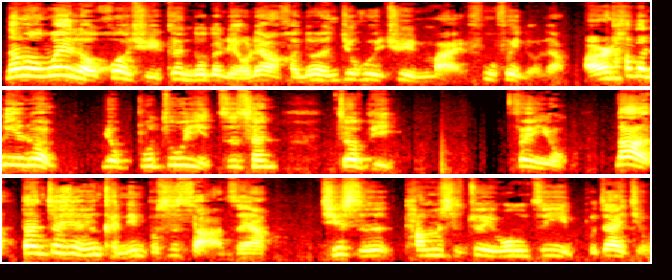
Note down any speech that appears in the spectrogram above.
那么，为了获取更多的流量，很多人就会去买付费流量，而它的利润又不足以支撑这笔费用。那但这些人肯定不是傻子呀，其实他们是醉翁之意不在酒，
